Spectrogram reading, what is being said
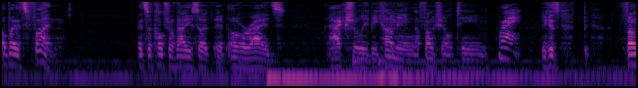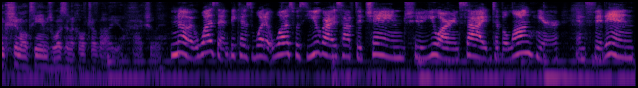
Oh, but it's fun. It's a cultural value, so it, it overrides actually becoming a functional team. Right. Because b- functional teams wasn't a cultural value, actually. No, it wasn't because what it was was you guys have to change who you are inside to belong here and fit in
